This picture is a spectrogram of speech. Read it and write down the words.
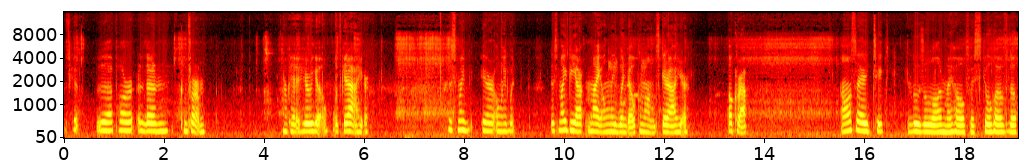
Let's get that part and then confirm. Okay, here we go. Let's get out of here. This might be our only This might be our, my only window. Come on, let's get out of here. Oh crap. Unless I take lose a lot of my health, I still have the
